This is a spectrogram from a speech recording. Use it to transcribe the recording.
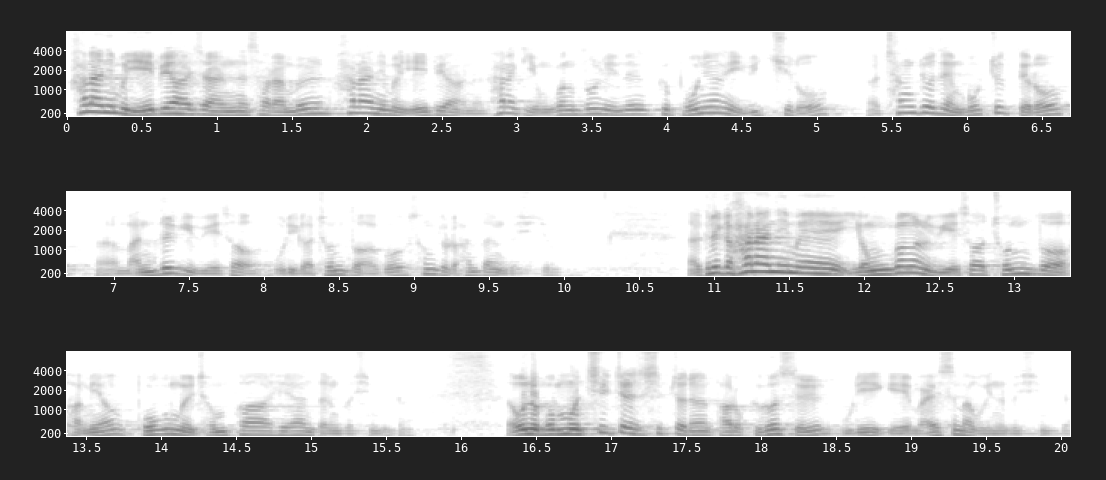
하나님을 예배하지 않는 사람을 하나님을 예배하는 하나님께 영광 돌리는 그 본연의 위치로 어, 창조된 목적대로 어, 만들기 위해서 우리가 전도하고 성교를 한다는 것이죠. 아, 그러니까 하나님의 영광을 위해서 전도하며 복음을 전파해야 한다는 것입니다. 오늘 본문 7절에서 10절은 바로 그것을 우리에게 말씀하고 있는 것입니다.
